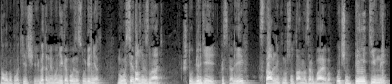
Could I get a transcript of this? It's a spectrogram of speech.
налогоплательщики. И в этом его никакой заслуги нет. Но вы все должны знать, что Бергей Крыскалеев, ставленник Нурсултана Назарбаева, очень примитивный,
